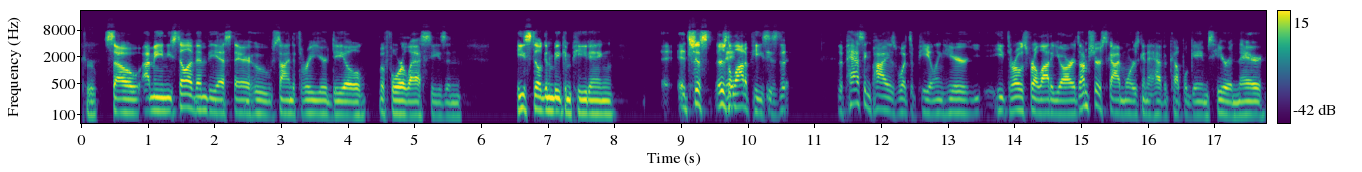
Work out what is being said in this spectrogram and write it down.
True. So, I mean, you still have MVS there who signed a three year deal before last season. He's still going to be competing. It's just, there's a lot of pieces. that the passing pie is what's appealing here. He throws for a lot of yards. I'm sure Skyy Moore is going to have a couple games here and there,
